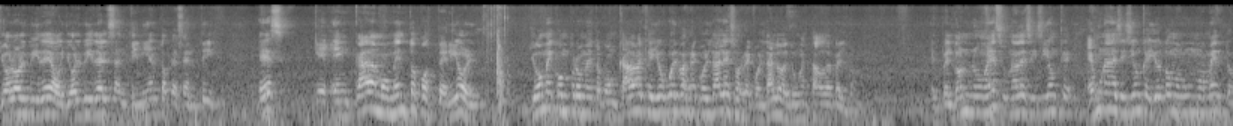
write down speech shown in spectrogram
yo lo olvidé o yo olvidé el sentimiento que sentí. Es que en cada momento posterior yo me comprometo con cada vez que yo vuelva a recordar eso, recordarlo desde un estado de perdón. El perdón no es una decisión que, es una decisión que yo tomo en un momento,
